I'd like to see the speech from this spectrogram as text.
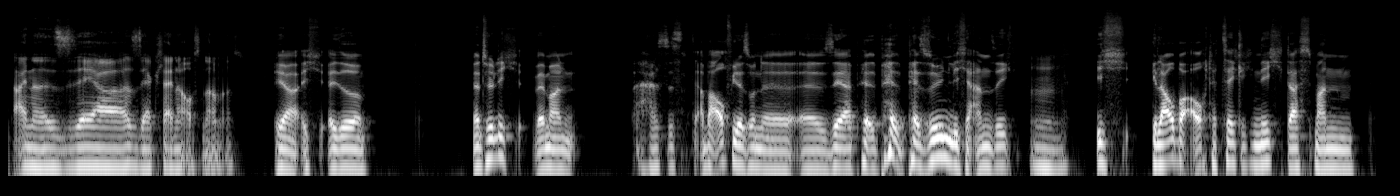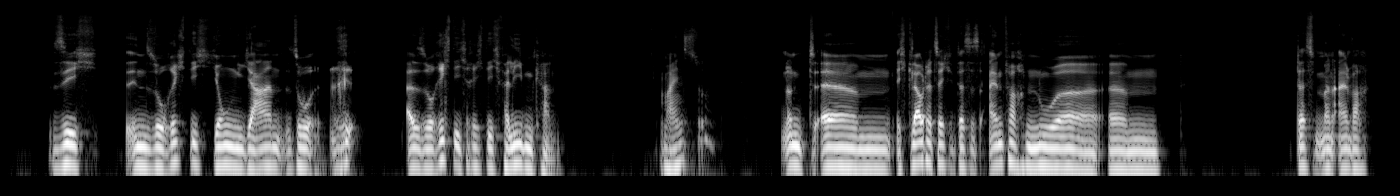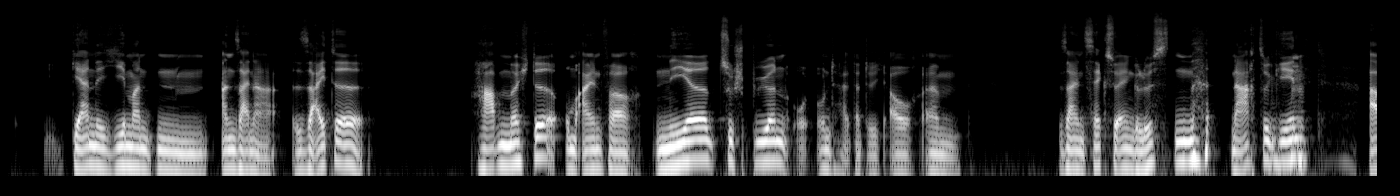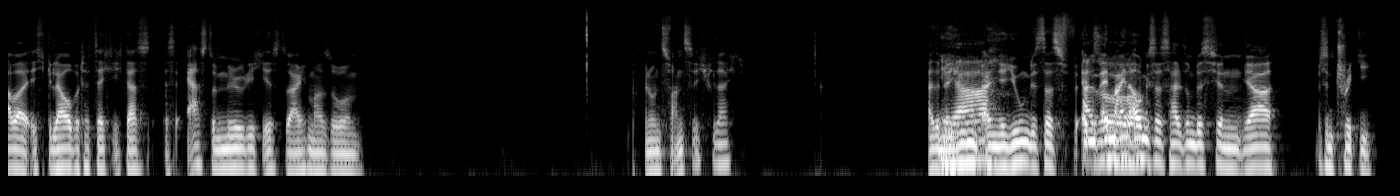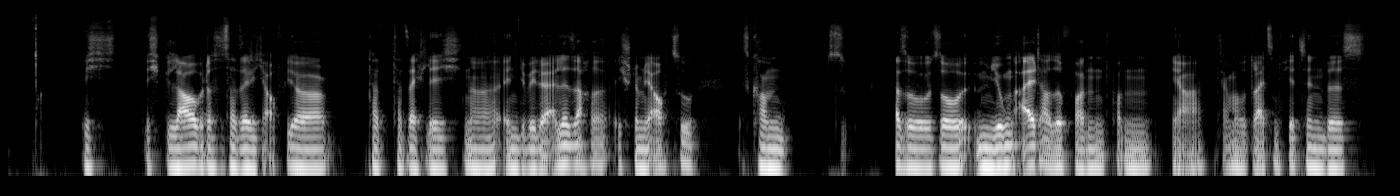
eine sehr, sehr kleine Ausnahme ist. Ja, ich, also, natürlich, wenn man, das ist aber auch wieder so eine äh, sehr per per persönliche Ansicht. Mhm. Ich glaube auch tatsächlich nicht, dass man sich in so richtig jungen Jahren so, also so richtig, richtig verlieben kann. Meinst du? Und ähm, ich glaube tatsächlich, dass es einfach nur, ähm, dass man einfach gerne jemanden an seiner Seite haben möchte, um einfach Nähe zu spüren und halt natürlich auch ähm, seinen sexuellen Gelüsten nachzugehen. Mhm. Aber ich glaube tatsächlich, dass es erste möglich ist, sage ich mal so, ab 21 vielleicht. Also in der, Ja. Jugend, in der Jugend ist das, in, Also- in meinen Augen ist das halt so ein bisschen, ja, ein bisschen tricky. Ich, ich glaube, das ist tatsächlich auch wieder ta tatsächlich eine individuelle Sache. Ich stimme dir auch zu. Es kommt, zu, also so im jungen Alter, so von, von, ja, ich sag mal so 13, 14 bis,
